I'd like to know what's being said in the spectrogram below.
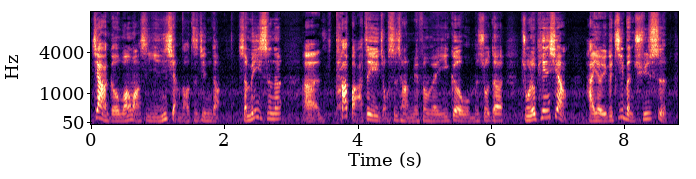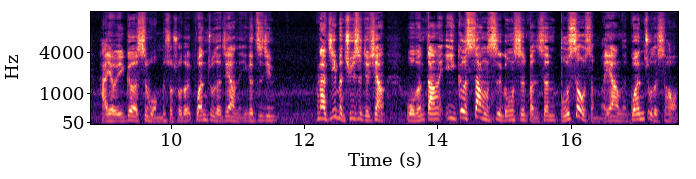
价格往往是影响到资金的？什么意思呢？呃，他把这一种市场里面分为一个我们说的主流偏向。还有一个基本趋势，还有一个是我们所说的关注的这样的一个资金。那基本趋势就像我们当一个上市公司本身不受什么样的关注的时候，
